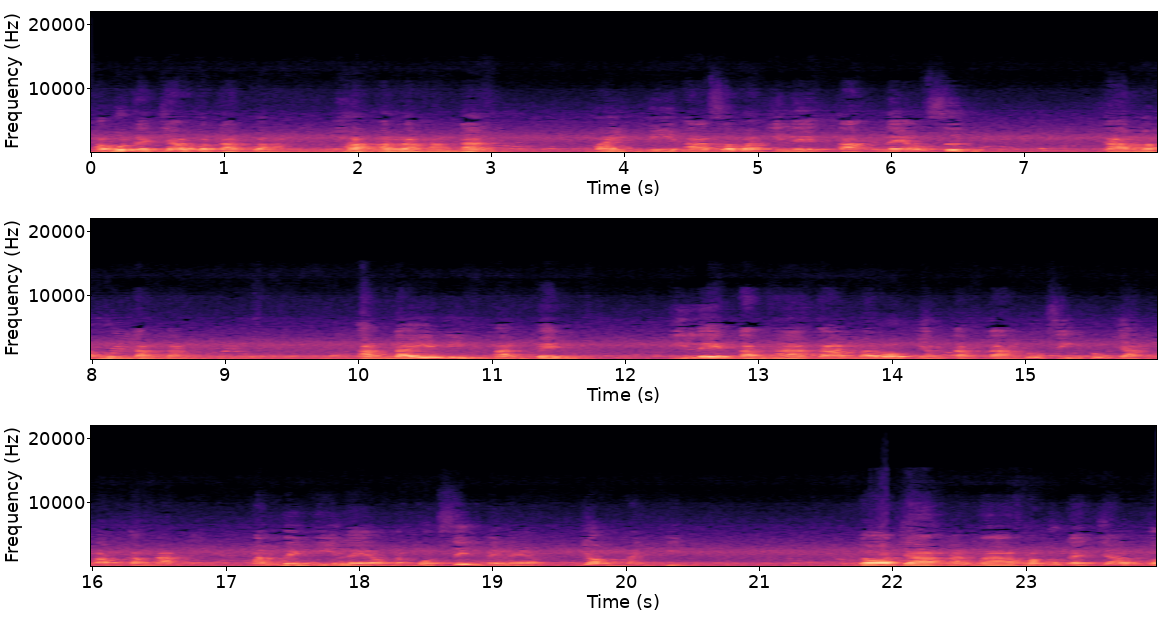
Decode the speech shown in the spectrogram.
พระพุทธเจ้าก็ตรัสว่า พระอรหันต์นั้นไม่มีอาสวะกิเลสตัดแล้วซึ่งกามคุณต่างๆ อันใดที่มันเป็นกิเลสตัณหาการมารมอย่างต่างๆ ทุกสิ่งทุกอย่างความกำนัด มันไม่มีแล้วมันหมดสิ้นไปแล้ว ย่อมไม่ผิด ต่อจากนั้นมาพระพุทธเจ้าก็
